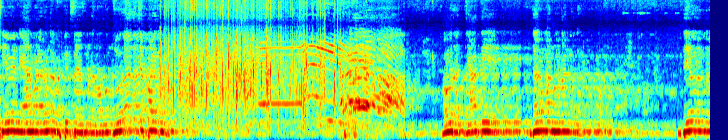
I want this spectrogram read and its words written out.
ಸೇವೆಯನ್ನು ಯಾರು ಮಾಡ್ಯಾರ ಅಂದ್ರೆ ರಫೀಕ್ ಸಾಹೇಬ್ ಮಾಡ್ಯಾರ. ಅವ್ರಿಗೊಂದು ಜೋರಾದ ಚಪ್ಪಾಳೆ ಕೊಡಿ. ಅವರ ಜಾತಿ, ಧರ್ಮ ನೋಡಂಗಿಲ್ಲ. ದೇವ್ರಂದ್ರ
